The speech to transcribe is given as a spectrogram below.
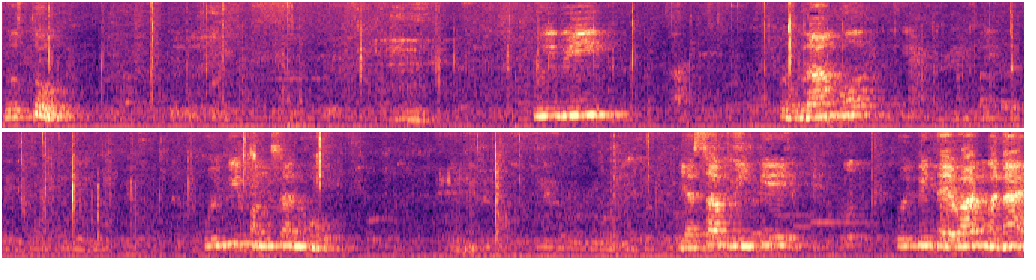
दोस्तों कोई भी प्रोग्राम हो कोई भी फ़ंक्शन हो या सब मिलके कोई भी त्यौहार मनाए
